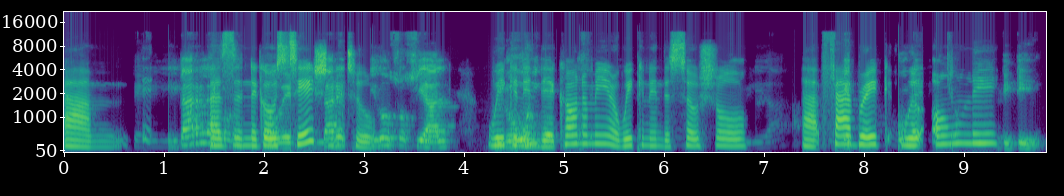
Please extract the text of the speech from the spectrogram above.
um, as a negotiation tool. weakening the economy or weakening the social uh, fabric will only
